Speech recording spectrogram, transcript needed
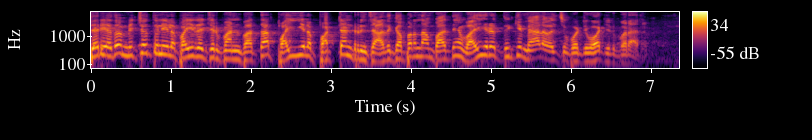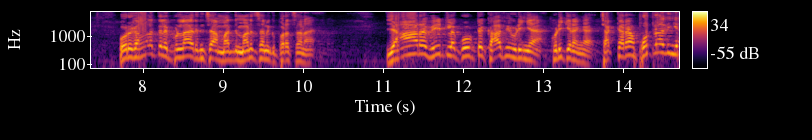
சரி ஏதோ மிச்ச துணியில் பை வச்சிருப்பான்னு பார்த்தா பையில் பட்டன் இருந்துச்சு. அதுக்கப்புறம் தான் பார்த்தேன் வயிறை தூக்கி மேலே வச்சு போட்டு ஓட்டிட்டு போகிறாரு ஒரு காலத்தில் இப்படிலாம் இருந்துச்சா? மத் மனுஷனுக்கு பிரச்சனை. யாரை வீட்டில் கூப்பிட்டு காஃபி குடிங்க குடிக்கிறேங்க. சக்கரை போட்டுறாதீங்க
